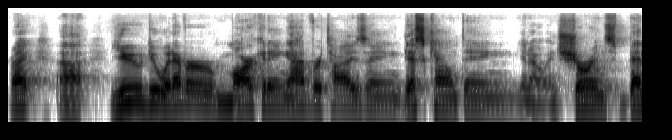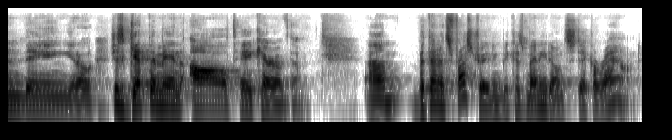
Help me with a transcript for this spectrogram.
Right. Uh, you do whatever marketing, advertising, discounting, you know, insurance bending, you know, just get them in. I'll take care of them. Um, but then it's frustrating because many don't stick around.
